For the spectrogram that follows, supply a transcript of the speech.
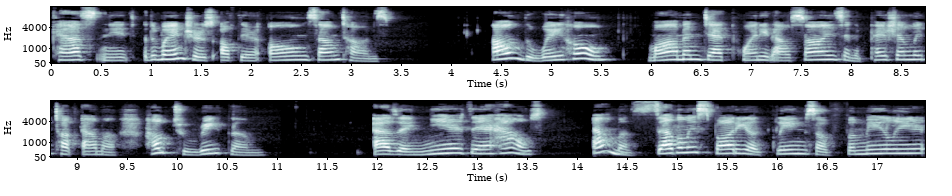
Cats need adventures of their own sometimes. On the way home, Mom and Dad pointed out signs and patiently taught Emma how to read them. As they neared their house, Emma suddenly spotted a glimpse of familiar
